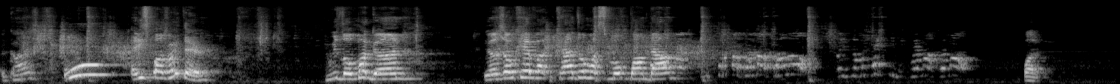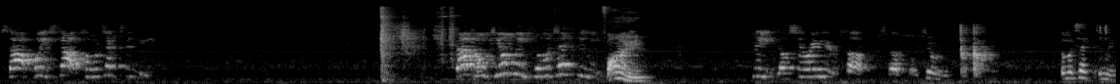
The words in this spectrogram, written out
The guys. Ooh! And he spawns right there. Reload my gun. Yo, it's okay, but can I throw my smoke bomb down? Time out, time out, time out. Wait, someone texted me. Time out, time out. What? Stop, wait, stop. Someone texted me. Stop, don't kill me. Someone texted me. Fine. Please, I'll sit right here. Stop, stop, don't kill me. Someone texted me.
